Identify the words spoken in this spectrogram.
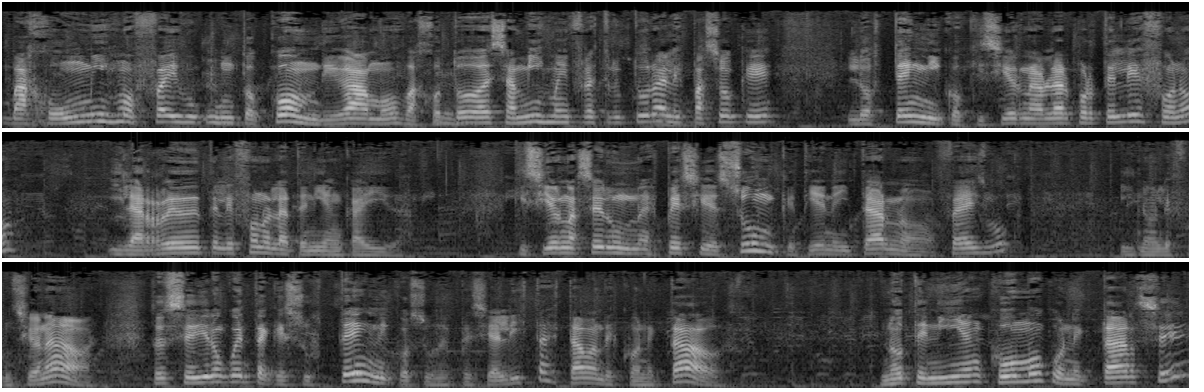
bajo un mismo facebook.com, digamos, bajo mm. toda esa misma infraestructura, les pasó que los técnicos quisieron hablar por teléfono y la red de teléfono la tenían caída. Quisieron hacer una especie de Zoom que tiene interno Facebook y no les funcionaba. Entonces se dieron cuenta que sus técnicos, sus especialistas estaban desconectados no tenían cómo conectarse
